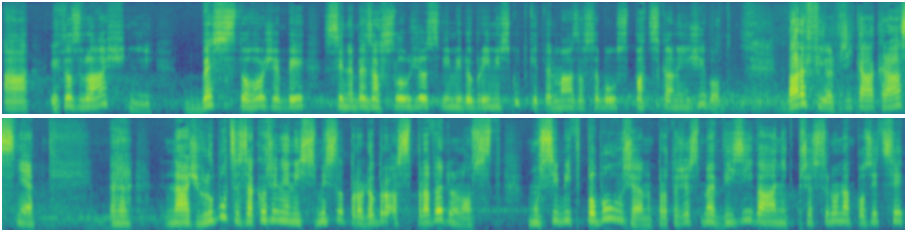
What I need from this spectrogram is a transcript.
a je to zvláštní. Bez toho, že by si nebe zasloužil svými dobrými skutky. Ten má za sebou spackaný život. Barfield říká krásně, náš hluboce zakořeněný smysl pro dobro a spravedlnost musí být pobouřen, protože jsme vyzýváni k přesunu na pozici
